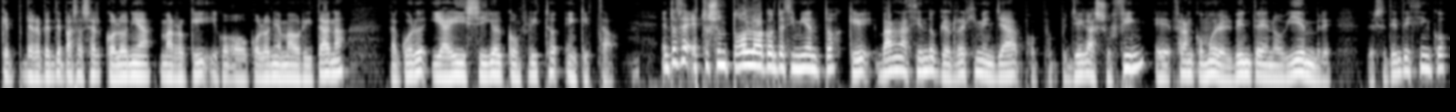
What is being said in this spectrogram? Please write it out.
que de repente pasa a ser colonia marroquí o colonia mauritana, ¿de acuerdo? Y ahí sigue el conflicto enquistado. Entonces, estos son todos los acontecimientos que van haciendo que el régimen ya pues, pues, llega a su fin. Eh, Franco muere el 20 de noviembre del 75.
